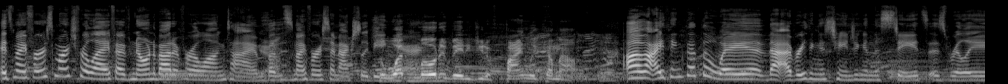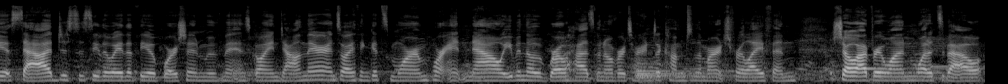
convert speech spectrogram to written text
It's my first March for Life. I've known about it for a long time, but this is my first time actually being So, what here. motivated you to finally come out? Um, I think that the way that everything is changing in the states is really sad. Just to see the way that the abortion movement is going down there, and so I think it's more important now, even though Roe has been overturned, to come to the March for Life and show everyone what it's about.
